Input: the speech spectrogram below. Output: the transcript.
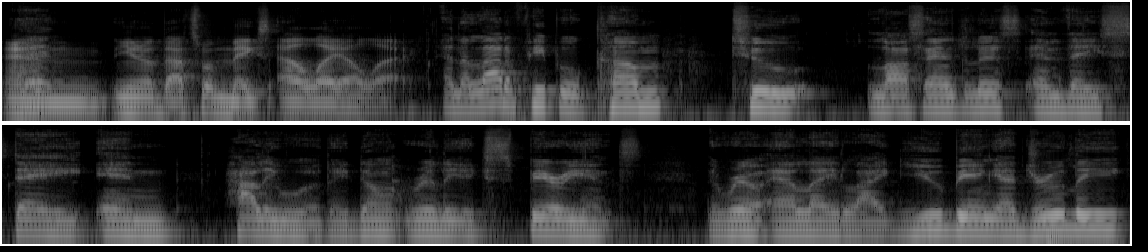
And you know that's what makes LA LA. And a lot of people come to Los Angeles and they stay in Hollywood. They don't really experience the real LA. Like you being at Drew League,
